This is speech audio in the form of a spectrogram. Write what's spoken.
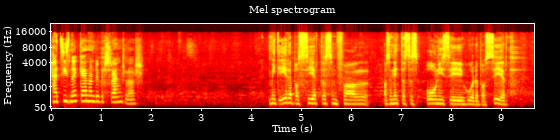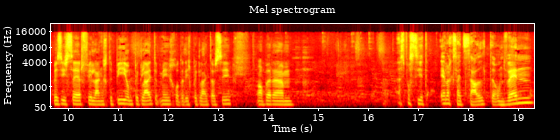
Hat sie es nicht gern, wenn du über die Stränge schlägst? mit ihr passiert das im Fall, also nicht, dass das ohne sie hure passiert, weil sie ist sehr viel eigentlich dabei und begleitet mich oder ich begleite auch sie, aber ähm, es passiert ehrlich gesagt selten und wenn,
